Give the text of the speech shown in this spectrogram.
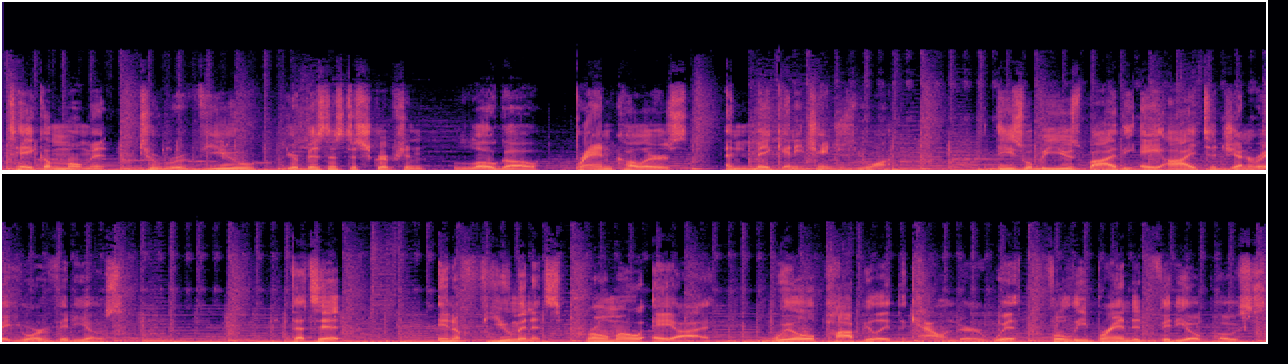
Take a moment to review your business description, logo, brand colors, and make any changes you want. These will be used by the AI to generate your videos. That's it. In a few minutes, Promo AI will populate the calendar with fully branded video posts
